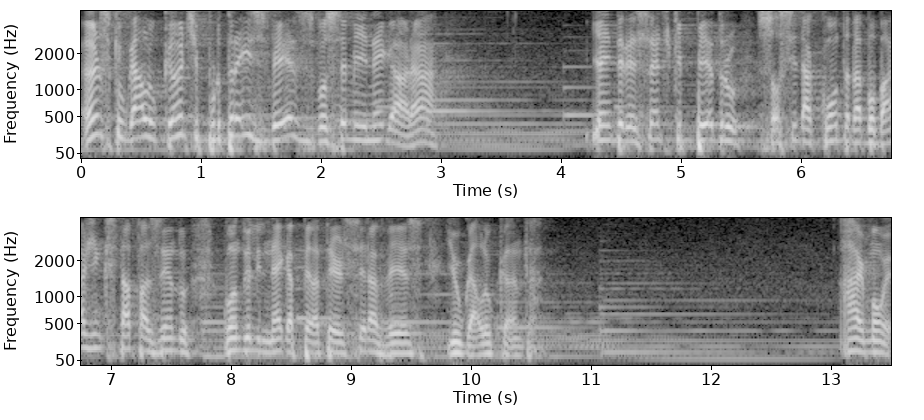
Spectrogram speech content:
antes que o galo cante, por três vezes você me negará. E é interessante que Pedro só se dá conta da bobagem que está fazendo quando ele nega pela terceira vez e o galo canta. Ah, irmão,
